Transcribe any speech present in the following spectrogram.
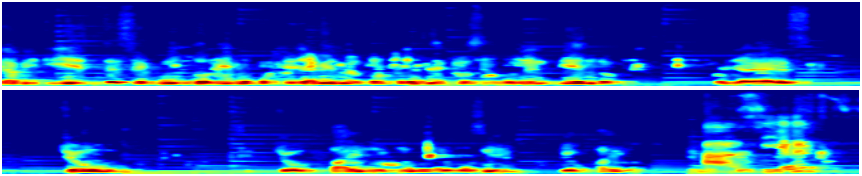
Gaby, y este segundo libro, porque ya viene otro proyecto, según entiendo, pues ya es Joe, Joe Pilot, ¿no? Algo así, Joe Pilot. Así es.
